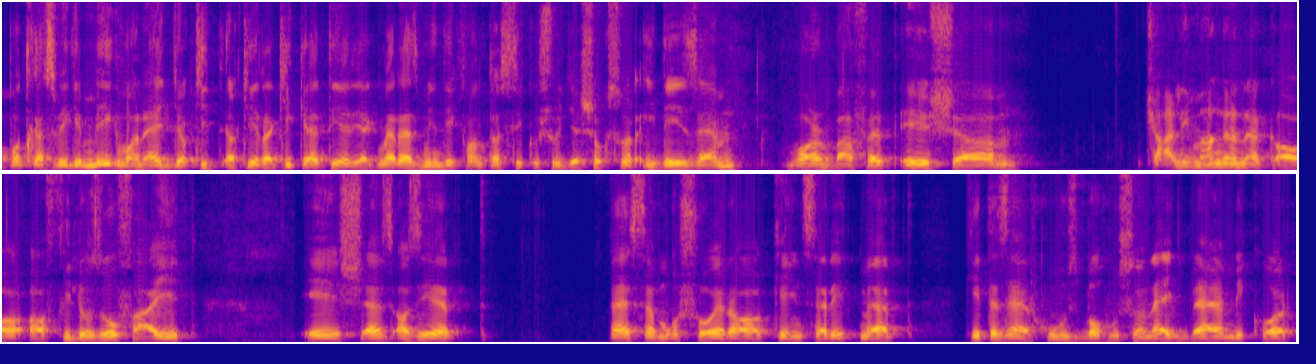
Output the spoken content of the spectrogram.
A podcast végén még van egy, akit, akire ki kell térjek, mert ez mindig fantasztikus, ugye sokszor idézem Warren Buffett és um, Charlie Manganek a, a filozófáit, és ez azért persze mosolyra kényszerít, mert 2020-ban, 21-ben, mikor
